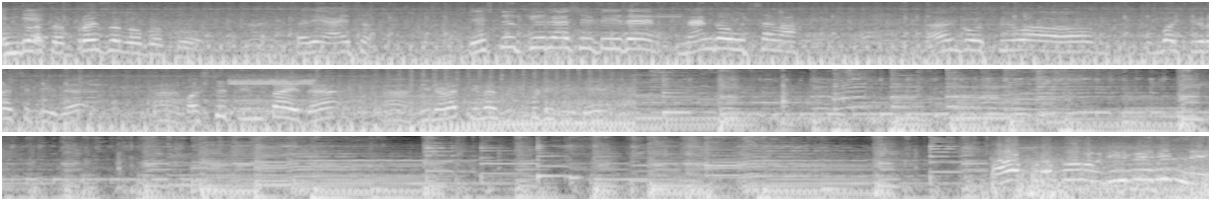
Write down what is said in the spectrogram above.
ಹಂಗೆ ಸರ್ಪ್ರೈಸ್ ಹೋಗ್ಬೇಕು. ಸರಿ ಆಯ್ತು. ಎಷ್ಟು ಕ್ಯೂರಿಯಾಸಿಟಿ ಇದೆ? ಮ್ಯಾಂಗೋ ಉತ್ಸವ? ಮ್ಯಾಂಗೋ ಉತ್ಸವ ತುಂಬಾ ಕ್ಯೂರಿಯಾಸಿಟಿ ಇದೆ. ಫಸ್ಟ್ ತಿಂತಾ ಇದೆ. ಹಾ. ನೀನೊಳಗೆ ತಿನ್ನ ಬಿಟ್ಬಿಟ್ಟಿದ್ದೀನಿ. ಆ ಪ್ರಭು ನೀವೇನಿಲ್ಲಿ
